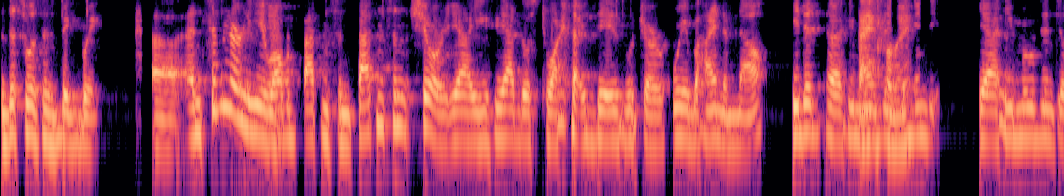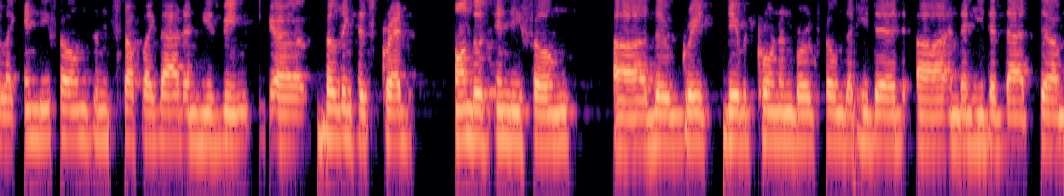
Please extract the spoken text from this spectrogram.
So this was his big break. Uh, and similarly, Robert Pattinson. Pattinson, sure, yeah, he, he had those Twilight days, which are way behind him now. He did. Uh, he moved Thankfully. into indie. Yeah, he moved into like indie films and stuff like that, and he's been uh, building his cred on those indie films uh, the great David Cronenberg film that he did, uh, and then he did that um,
